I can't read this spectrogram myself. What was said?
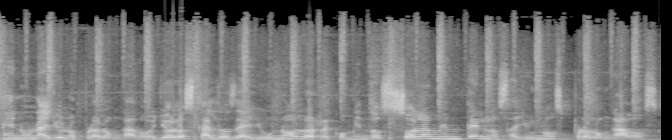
en un ayuno prolongado. Yo los caldos de ayuno los recomiendo solamente en los ayunos prolongados.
